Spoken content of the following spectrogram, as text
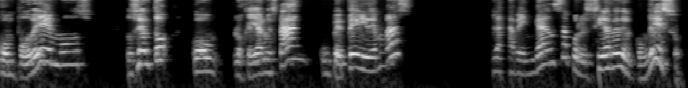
con Podemos, ¿no es cierto? Con los que ya no están, un PP y demás, la venganza por el cierre del Congreso.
